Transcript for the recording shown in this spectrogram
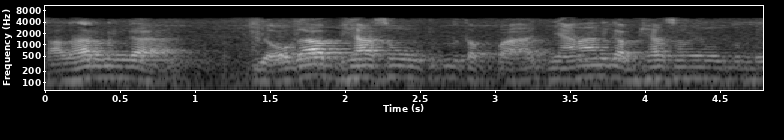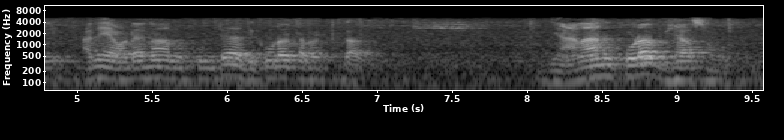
సాధారణంగా యోగాభ్యాసం ఉంటుంది తప్ప జ్ఞానానికి అభ్యాసం ఏముంటుంది అని ఎవడైనా అనుకుంటే అది కూడా కరెక్ట్ కాదు. జ్ఞానానికి కూడా అభ్యాసం ఉంటుంది.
